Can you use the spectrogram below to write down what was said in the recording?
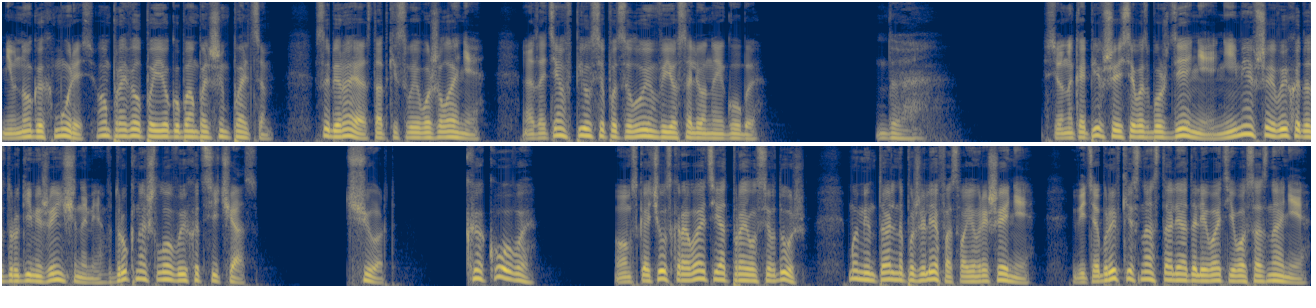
Немного хмурясь, он провел по ее губам большим пальцем, собирая остатки своего желания, а затем впился поцелуем в ее соленые губы. Да. Все накопившееся возбуждение, не имевшее выхода с другими женщинами, вдруг нашло выход сейчас. Черт! Какого? Он вскочил с кровати и отправился в душ, моментально пожалев о своем решении, ведь обрывки сна стали одолевать его сознание.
